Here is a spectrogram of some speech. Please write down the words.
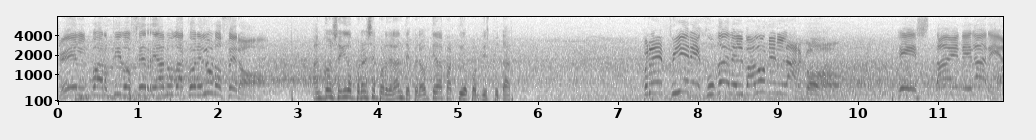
El partido se reanuda con el 1-0. Han conseguido ponerse por delante, pero aún queda partido por disputar. Prefiere jugar el balón en largo. Está en el área.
